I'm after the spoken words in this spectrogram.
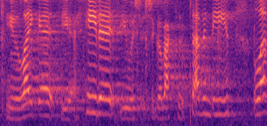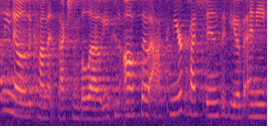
Do you like it? Do you hate it? Do you wish it should go back to the 70s? Let me know in the comment section below. You can also ask me your questions if you have any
